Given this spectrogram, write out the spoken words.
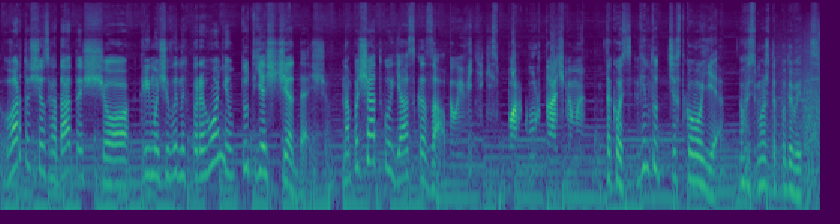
Варто ще згадати, що крім очевидних перегонів, тут є ще дещо. На початку я сказав: уявіть якийсь паркур тачками. Так ось він тут частково є. Ось можете подивитися.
